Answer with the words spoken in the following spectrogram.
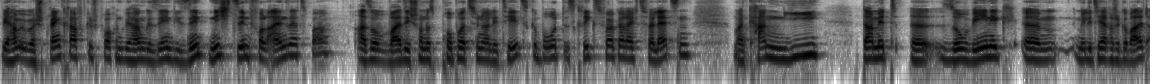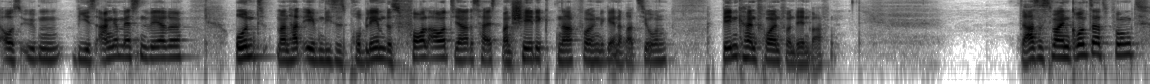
wir haben über Sprengkraft gesprochen, wir haben gesehen, die sind nicht sinnvoll einsetzbar. Also, weil sie schon das Proportionalitätsgebot des Kriegsvölkerrechts verletzen. Man kann nie damit äh, so wenig ähm, militärische Gewalt ausüben, wie es angemessen wäre. Und man hat eben dieses Problem des Fallout, ja, das heißt, man schädigt nachfolgende Generationen. Bin kein Freund von den Waffen. Das ist mein Grundsatzpunkt.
